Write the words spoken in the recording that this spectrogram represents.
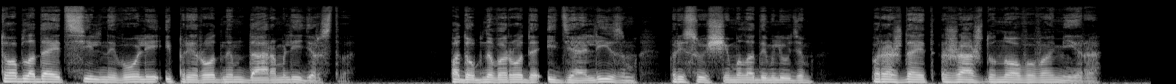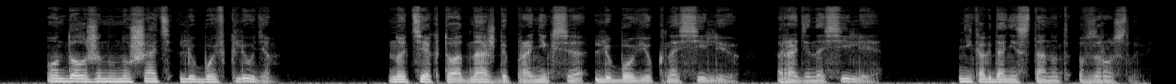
кто обладает сильной волей и природным даром лидерства. Подобного рода идеализм, присущий молодым людям, порождает жажду нового мира. Он должен внушать любовь к людям. Но те, кто однажды проникся любовью к насилию ради насилия, никогда не станут взрослыми.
